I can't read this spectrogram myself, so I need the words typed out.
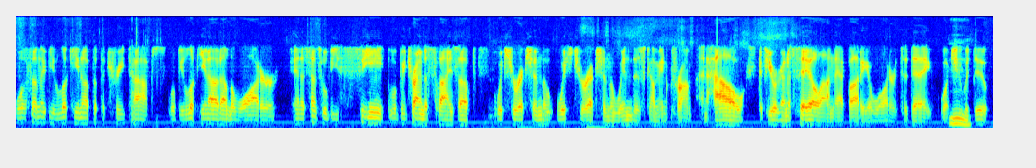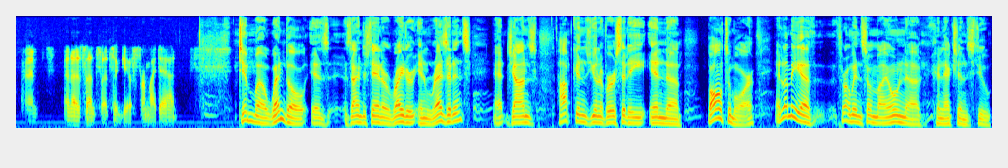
We'll suddenly be looking up at the treetops. We'll be looking out on the water, in a sense, we'll be seeing, we'll be trying to size up which direction the which direction the wind is coming from, and how, if you were going to sail on that body of water today, what mm. you hmm. would do. And, and in a sense, that's a gift from my dad. Tim uh, Wendel is, as I understand, a writer in residence at Johns Hopkins University in uh, Baltimore. And let me uh, throw in some of my own uh, connections to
